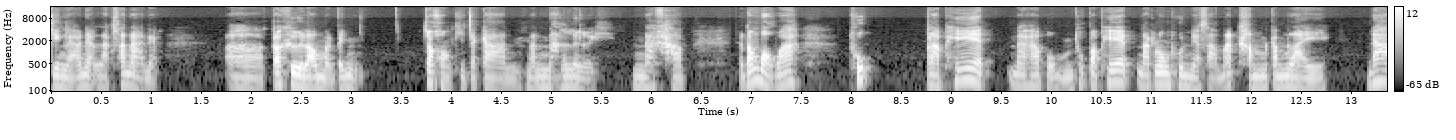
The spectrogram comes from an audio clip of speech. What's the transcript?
ริง ๆ แล้วเนี่ยลักษณะเนี่ยก็คือเราเหมือนเป็นเจ้าของกิจการนั้นๆเลยนะครับ แต่ต้องบอกว่าทุกประเภทนะครับผมทุกประเภทนักลงทุนเนี่ยสามารถทำกำไรได้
